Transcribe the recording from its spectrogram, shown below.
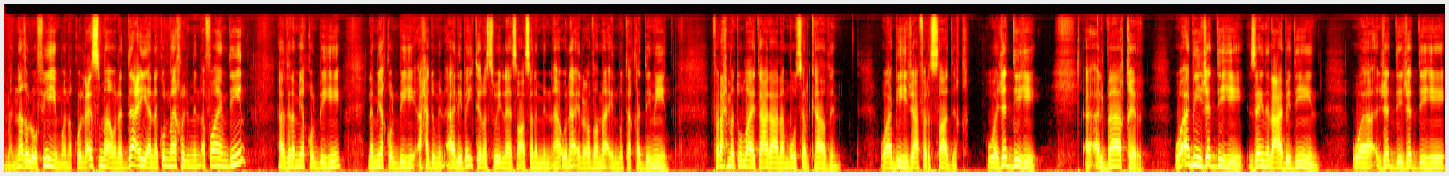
أما نغلو فيهم ونقول عصمة وندعي أن كل ما يخرج من أفواههم دين هذا لم يقل به لم يقل به أحد من آل بيت رسول الله صلى الله عليه وسلم من هؤلاء العظماء المتقدمين. فرحمة الله تعالى على موسى الكاظم. وأبيه جعفر الصادق وجده الباقر وأبي جده زين العابدين وجد جده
